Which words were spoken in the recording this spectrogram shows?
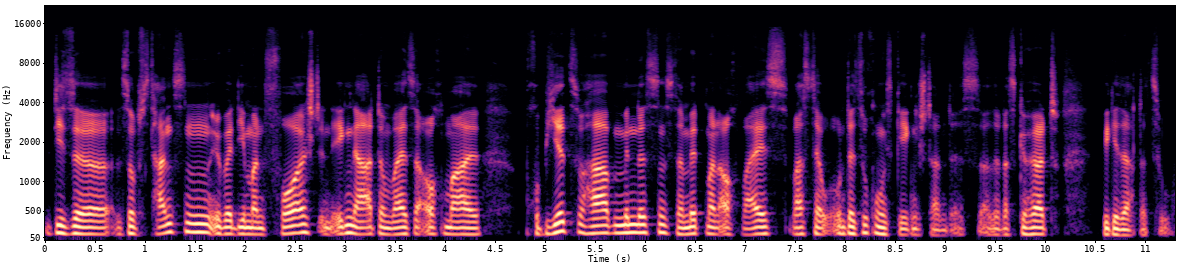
diese Substanzen, über die man forscht, in irgendeiner Art und Weise auch mal probiert zu haben, mindestens, damit man auch weiß, was der Untersuchungsgegenstand ist. Also das gehört, wie gesagt, dazu.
